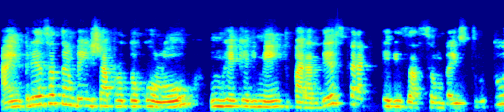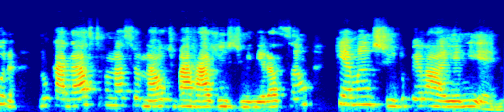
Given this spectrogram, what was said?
A empresa também já protocolou um requerimento para descaracterização da estrutura no Cadastro Nacional de Barragens de Mineração, que é mantido pela ANM.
